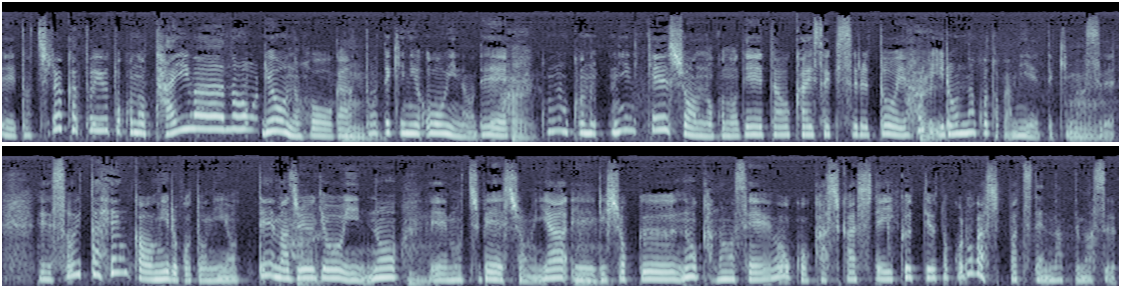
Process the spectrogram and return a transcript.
えー、どちらかというと、この対話の量の方が圧倒的に多いので、うん。はい、このコミュニケーションのこのデータを解析すると、やはりいろんなことが見えてきます。はいうん、えー、そういった変化を見ることによって、まあ、従業員の、はい、えー、モチベーションや、えー、離職の可能性をこう可視化していくっていうところが出発点になってます。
